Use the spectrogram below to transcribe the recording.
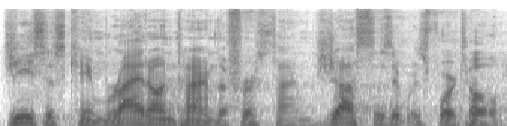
Jesus came right on time the first time, just as it was foretold.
